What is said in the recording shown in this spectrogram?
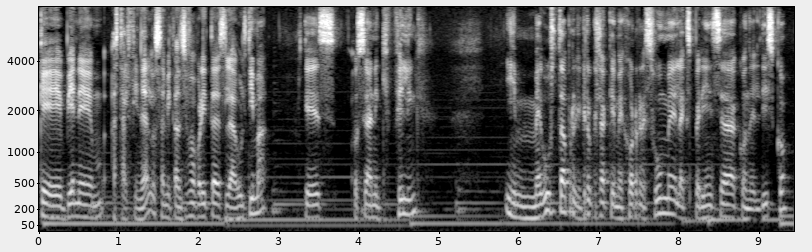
que viene hasta el final. O sea, mi canción favorita es la última, que es Oceanic Feeling. Y me gusta porque creo que es la que mejor resume la experiencia con el disco.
